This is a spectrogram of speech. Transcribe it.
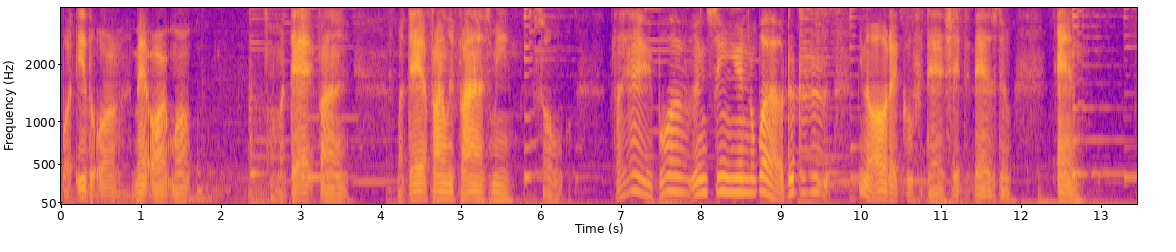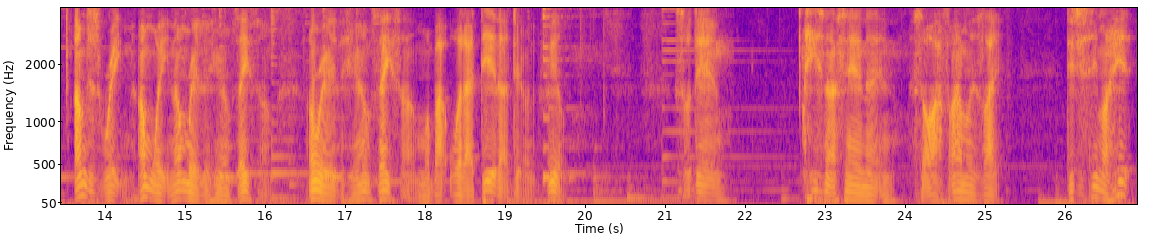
But either or, met Art Monk. My dad find my dad finally finds me. So it's like, hey boy, ain't seen you in a while. You know all that goofy dad shit that dads do, and I'm just waiting. I'm waiting. I'm ready to hear him say something. I'm ready to hear him say something about what I did out there on the field. So then he's not saying nothing. So I finally was like, Did you see my hit?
